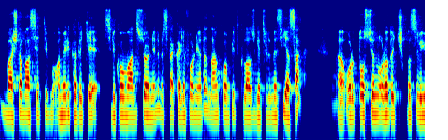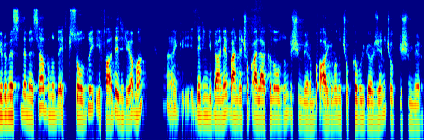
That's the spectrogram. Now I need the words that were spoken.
başta bahsettiğim bu Amerika'daki Silikon Vadisi örneğini mesela Kaliforniya'da non-compete clause getirilmesi yasak. O dosyanın orada çıkması ve yürümesinde mesela bunun da etkisi olduğu ifade ediliyor ama dediğin gibi hani ben de çok alakalı olduğunu düşünmüyorum. Bu argümanın çok kabul göreceğini çok düşünmüyorum.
